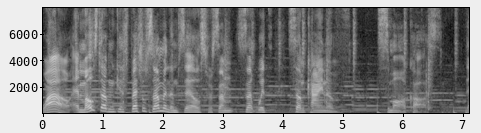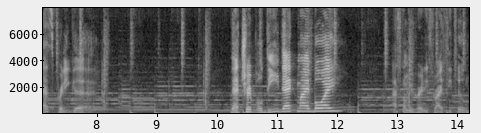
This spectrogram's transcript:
Wow, and most of them can special summon themselves for some, some with some kind of small cost. That's pretty good. That triple D deck, my boy, that's gonna be pretty spicy too.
